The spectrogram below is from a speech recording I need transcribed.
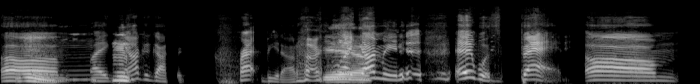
Um, like Mm. Bianca got the crap beat out of her. like I mean, it, it was bad. Um,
